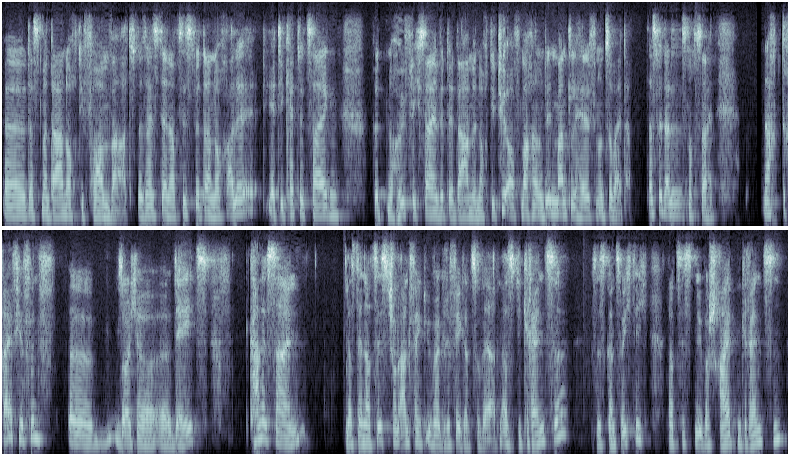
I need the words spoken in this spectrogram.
äh, dass man da noch die Form wahrt. Das heißt, der Narzisst wird dann noch alle die Etikette zeigen, wird noch höflich sein, wird der Dame noch die Tür aufmachen und in den Mantel helfen und so weiter. Das wird alles noch sein. Nach drei, vier, fünf äh, solcher äh, Dates kann es sein, dass der Narzisst schon anfängt, übergriffiger zu werden. Also die Grenze, das ist ganz wichtig, Narzissten überschreiten Grenzen,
